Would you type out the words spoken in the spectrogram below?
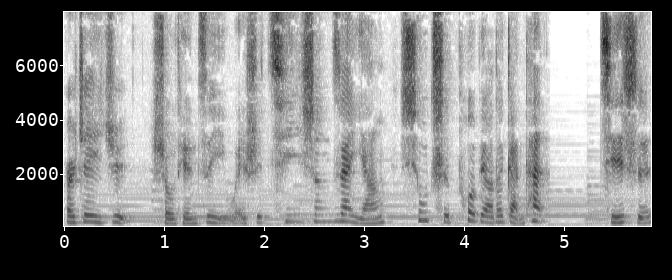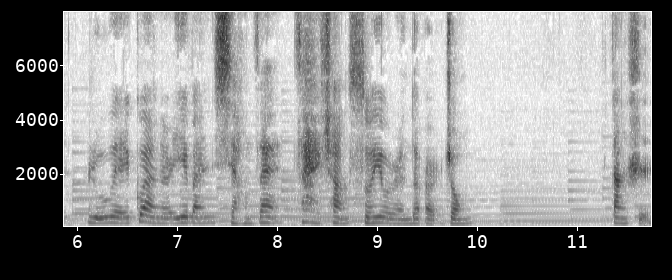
而这一句守田自以为是轻声赞扬、羞耻破表的感叹，其实如雷贯耳一般响在在场所有人的耳中。当时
